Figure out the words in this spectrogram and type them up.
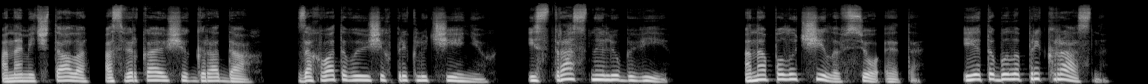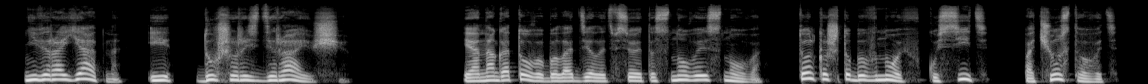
Она мечтала о сверкающих городах, захватывающих приключениях и страстной любви. Она получила все это, и это было прекрасно, невероятно и душераздирающе. И она готова была делать все это снова и снова, только чтобы вновь вкусить, почувствовать,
